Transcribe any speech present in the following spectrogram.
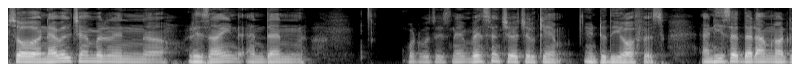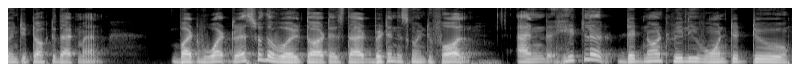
So neville chamberlain uh, resigned and then what was his name? Winston churchill came into the office and he said that i'm not going to talk to that man. But what rest of the world thought is that britain is going to fall. And hitler did not really wanted to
